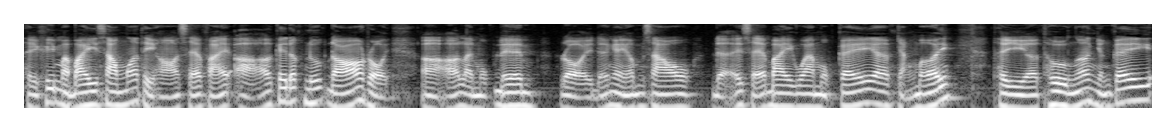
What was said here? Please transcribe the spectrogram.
thì khi mà bay xong á thì họ sẽ phải ở cái đất nước đó rồi uh, ở lại một đêm rồi để ngày hôm sau để sẽ bay qua một cái ờ, chặng mới. Thì ờ, thường á những cái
